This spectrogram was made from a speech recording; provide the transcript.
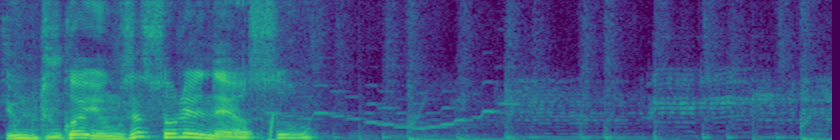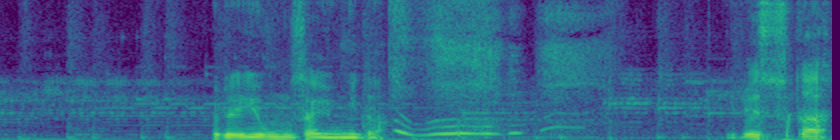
지금 누가 용사 소리를 내었어? 그래 용사 용이다. 이럴 수가.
